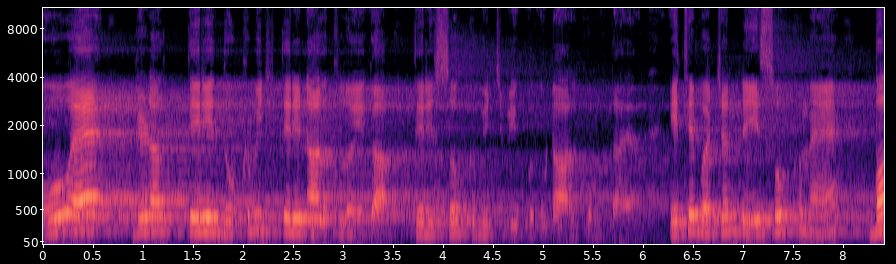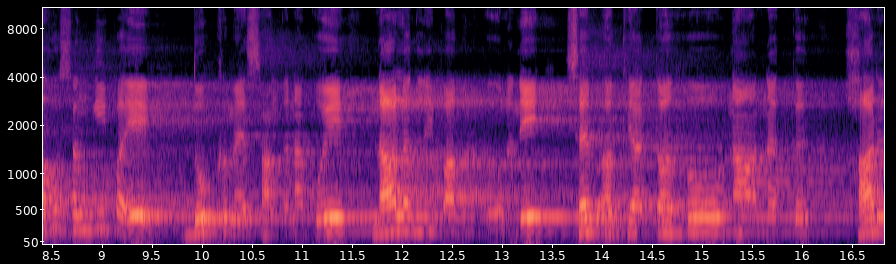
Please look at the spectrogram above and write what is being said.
ਉਹ ਹੈ ਜਿਹੜਾ ਤੇਰੇ ਦੁੱਖ ਵਿੱਚ ਤੇਰੇ ਨਾਲ ਖਲੋਏਗਾ, ਤੇਰੇ ਸੁੱਖ ਵਿੱਚ ਵੀ ਗੁਰੂ ਨਾਲ ਖਲੋਦਾ ਹੈ। ਇਥੇ ਬਚਨ ਨੇ, ਸੁਖ ਮੈਂ ਬਹੁ ਸੰਗੀ ਭਏ, ਦੁੱਖ ਮੈਂ ਸੰਗ ਨਾ ਕੋਏ। ਨਾਲ ਅਗਲੇ ਪਾਵਨ ਕੋਲ ਨੇ, ਸਭ ਆਖਿਆ, ਕਹੋ ਨਾਨਕ ਹਰ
